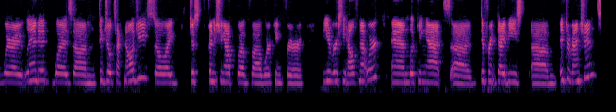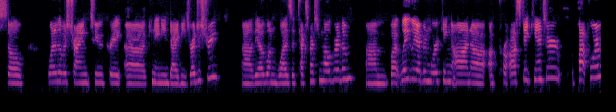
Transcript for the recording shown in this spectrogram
where I landed was um, digital technology. So I just finishing up of uh, working for the University Health Network and looking at uh, different diabetes um, interventions. So one of them was trying to create a Canadian diabetes registry. Uh, the other one was a text messaging algorithm um, but lately, I've been working on a, a prostate cancer platform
